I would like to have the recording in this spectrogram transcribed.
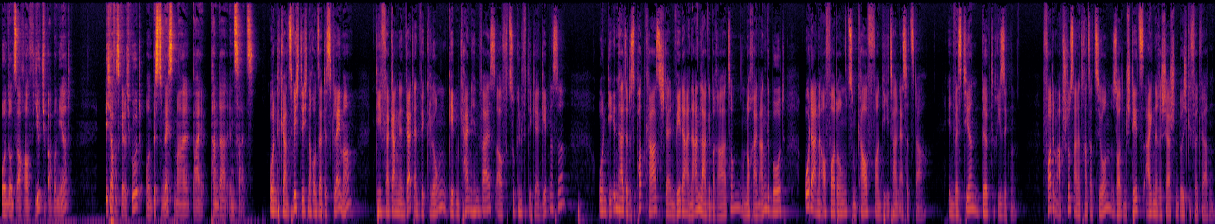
und uns auch auf YouTube abonniert. Ich hoffe, es geht euch gut und bis zum nächsten Mal bei Panda Insights. Und ganz wichtig noch unser Disclaimer. Die vergangenen Wertentwicklungen geben keinen Hinweis auf zukünftige Ergebnisse und die Inhalte des Podcasts stellen weder eine Anlageberatung noch ein Angebot oder eine Aufforderung zum Kauf von digitalen Assets dar. Investieren birgt Risiken. Vor dem Abschluss einer Transaktion sollten stets eigene Recherchen durchgeführt werden.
